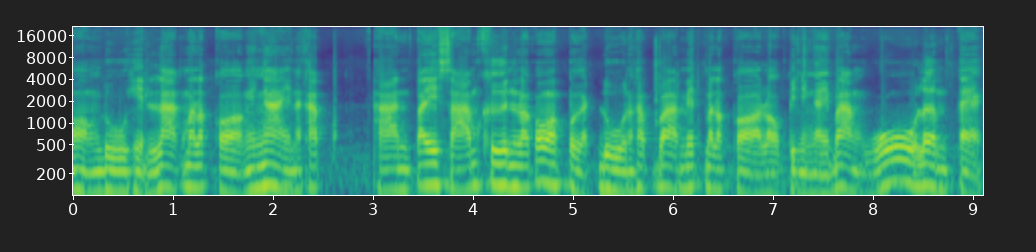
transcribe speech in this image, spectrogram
มองดูเห็นรากมะละกอง่าย ๆนะครับผ่านไป 3 คืนเราก็มาเปิดดูนะครับ ว่าเม็ดมะละกอเราเป็นยังไงบ้างโว้เริ่มแตก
